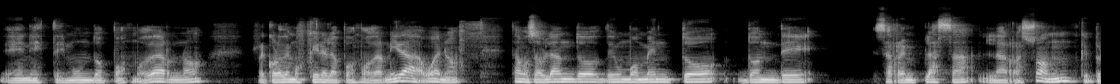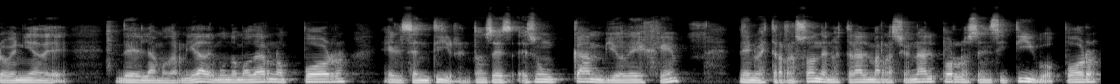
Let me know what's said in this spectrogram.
en este mundo posmoderno. Recordemos que era la posmodernidad. Bueno, Estamos hablando de un momento donde se reemplaza la razón que provenía de, la modernidad, del mundo moderno, por el sentir. Entonces es un cambio de eje de nuestra razón, de nuestra alma racional, por lo sensitivo, por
